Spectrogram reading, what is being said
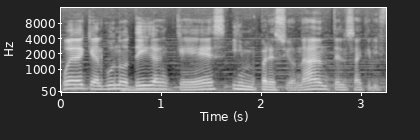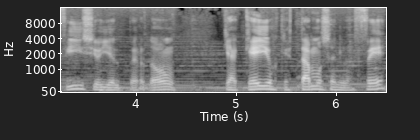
Puede que algunos digan que es impresionante el sacrificio y el perdón que aquellos que estamos en la fe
